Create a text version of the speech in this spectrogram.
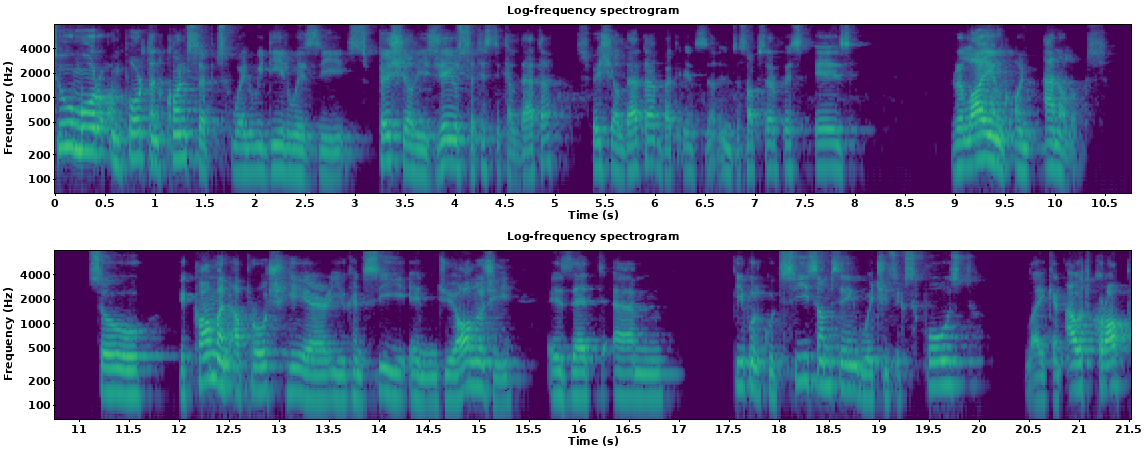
Two more important concepts when we deal with the especially geostatistical data, spatial data, but it's in the subsurface, is relying on analogs. So a common approach here you can see in geology is that um, people could see something which is exposed, like an outcrop,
